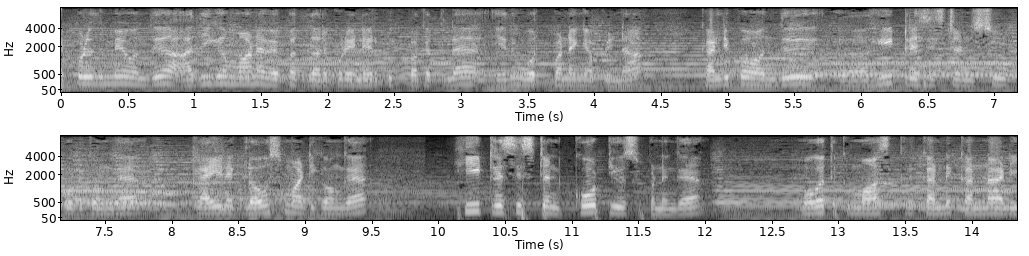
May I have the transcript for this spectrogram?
எப்பொழுதுமே வந்து அதிகமான வெப்பத்தை தரக்கூடிய நெருப்புக்கு பக்கத்தில் எதுவும் ஒர்க் பண்ணிங்க அப்படின்னா கண்டிப்பாக வந்து ஹீட் ரெசிஸ்டன்ட் ஷூ போட்டுக்கோங்க. கையில் க்ளவுஸ் மாட்டிக்கோங்க. ஹீட் ரெசிஸ்டன்ட் கோட் யூஸ் பண்ணுங்கள் முகத்துக்கு மாஸ்க்கு கண்ணு கண்ணாடி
